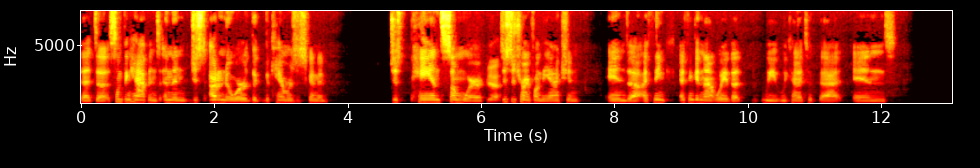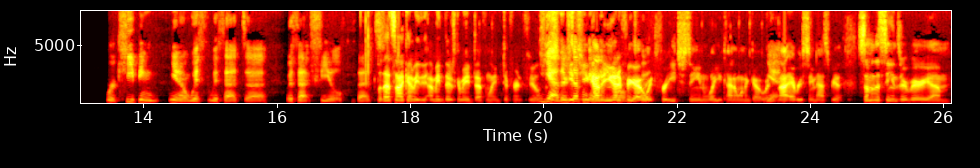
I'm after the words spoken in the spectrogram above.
that uh, something happens and then just out of nowhere the the camera's just going to just pan somewhere Yeah. just to try and find the action. And uh, I think I think in that way that we we kind of took that and we're keeping you know with with that uh, with that feel that But that's not gonna be. The, I mean, there's gonna be definitely different feels. Yeah, there's It's- definitely you gotta you gotta figure out what, for each scene what you kind of want to go with. Yeah. Not every scene has to be. Some of the scenes are very um,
